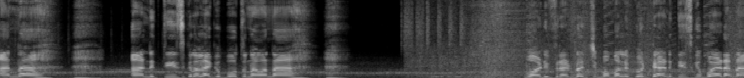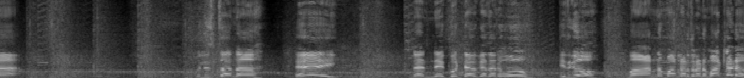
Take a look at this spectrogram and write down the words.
అన్నా అన్ని తీసుకురాలేకపోతున్నావన్నా వాడి ఫ్రెండ్ వచ్చి మమ్మల్ని కొట్టి తీసుకుపోయాడన్నా. పిలుస్తానా? ఏయ్! నన్నే కొట్టావు కదా నువ్వు? ఇదిగో మా అన్న మాట్లాడుతున్నాడు. మాట్లాడు.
